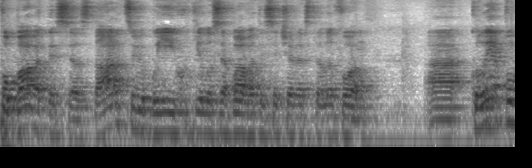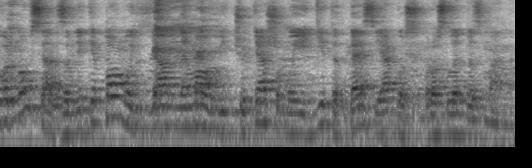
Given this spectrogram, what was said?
побавитися з Дарцею, бо їй хотілося бавитися через телефон. Коли я повернувся, завдяки тому я не мав відчуття, що мої діти десь якось росли без мене.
